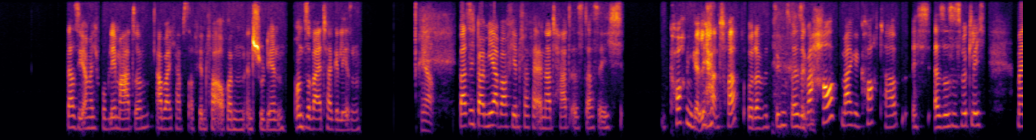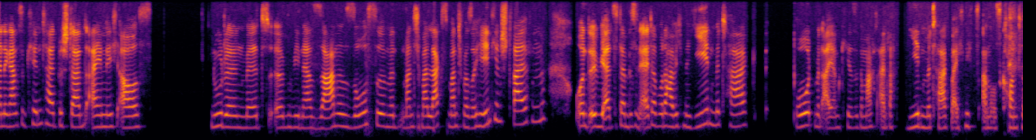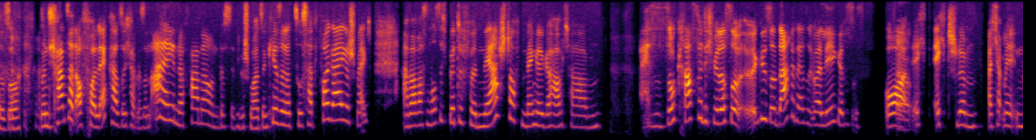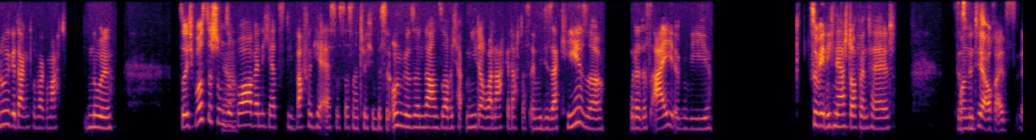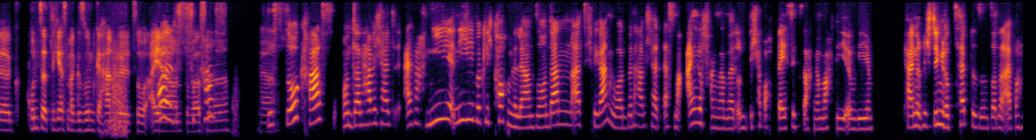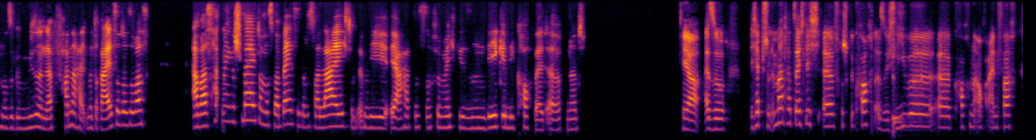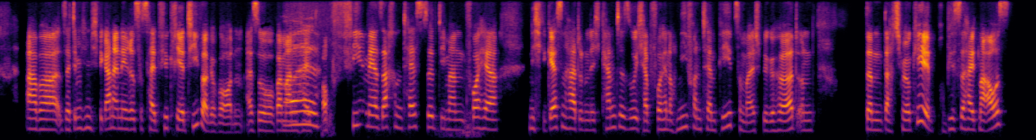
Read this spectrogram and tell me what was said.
dass ich irgendwelche Probleme hatte. Aber ich habe es auf jeden Fall auch in, in Studien und so weiter gelesen. Ja. Was sich bei mir aber auf jeden Fall verändert hat, ist, dass ich kochen gelernt habe oder beziehungsweise überhaupt mal gekocht habe. also es ist wirklich, meine ganze Kindheit bestand eigentlich aus Nudeln mit irgendwie einer Sahnesoße, mit manchmal Lachs, manchmal so Hähnchenstreifen. Und irgendwie, als ich dann ein bisschen älter wurde, habe ich mir jeden Mittag Brot mit Ei und Käse gemacht, einfach jeden Mittag, weil ich nichts anderes konnte. So. Und ich fand es halt auch voll lecker. So, ich habe mir so ein Ei in der Pfanne und ein bisschen geschmolzenen Käse dazu. Es hat voll geil geschmeckt. Aber was muss ich bitte für Nährstoffmängel gehabt haben? Also so krass, wenn ich mir das so irgendwie so nachher so überlege. Das ist oh, ja. echt, echt schlimm. Aber ich habe mir null Gedanken drüber gemacht. Null. So, ich wusste schon ja. so, boah, wenn ich jetzt die Waffel hier esse, ist das natürlich ein bisschen ungesünder und so, aber ich habe nie darüber nachgedacht, dass irgendwie dieser Käse oder das Ei irgendwie zu wenig Nährstoff enthält. Das und wird ja auch als äh, grundsätzlich erstmal gesund gehandelt, so Eier oh, und sowas. So ne? ja. Das ist so krass. Und dann habe ich halt einfach nie, nie wirklich kochen gelernt. So. Und dann, als ich vegan geworden bin, habe ich halt erstmal angefangen damit. Und ich habe auch Basic-Sachen gemacht, die irgendwie keine richtigen Rezepte sind, sondern einfach nur so Gemüse in der Pfanne halt mit Reis oder sowas. Aber es hat mir geschmeckt und es war basic und es war leicht und irgendwie, ja, hat es so für mich diesen Weg in die Kochwelt eröffnet. Ja, also ich habe schon immer tatsächlich äh, frisch gekocht. Also ich liebe äh, Kochen auch einfach. Aber seitdem ich mich vegan ernähre, ist es halt viel kreativer geworden. Also weil man Voll. halt auch viel mehr Sachen testet, die man vorher nicht gegessen hat und ich kannte so. Ich habe vorher noch nie von Tempeh zum Beispiel gehört und dann dachte ich mir, okay, probierst du halt mal aus.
